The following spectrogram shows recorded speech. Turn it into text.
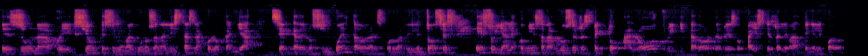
Es una proyección que según algunos analistas la colocan ya cerca de los 50 dólares por barril. Entonces, eso ya le comienza a dar luces respecto al otro indicador del riesgo país que es relevante en el Ecuador,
